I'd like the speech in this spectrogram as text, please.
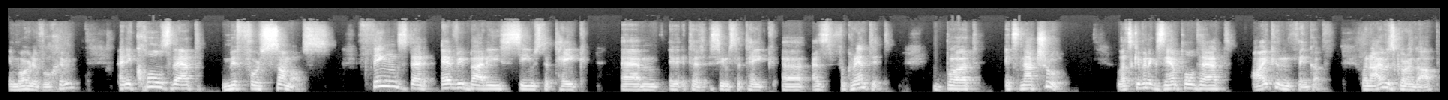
in Moreh Nevuchim, and he calls that mifursamos things that everybody seems to take um, it, it seems to take uh, as for granted, but it's not true. Let's give an example that I can think of. When I was growing up,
